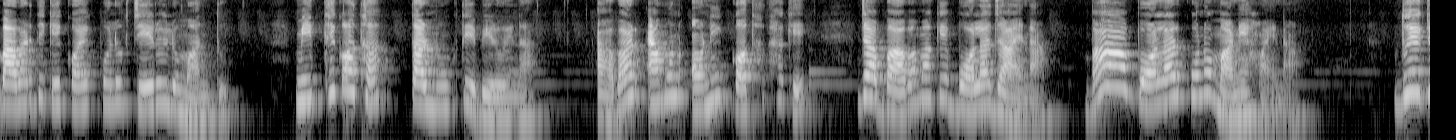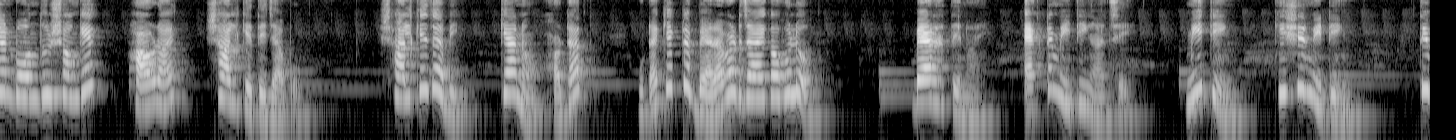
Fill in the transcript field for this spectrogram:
বাবার দিকে কয়েক পলক চেয়ে রইল মান্তু মিথ্যে কথা তার মুখ দিয়ে বেরোয় না। আবার এমন অনেক কথা থাকে যা বাবা মাকে বলা যায় না বা বলার কোনো মানে হয় না। দু একজন বন্ধুর সঙ্গে হাওড়ায় শালকেতে যাব। শালকে যাবি? কেন? হঠাৎ? ওটা কি একটা বেড়াবার জায়গা হলো? বেড়াতে নয়, একটা মিটিং আছে। মিটিং কিসের মিটিং তুই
